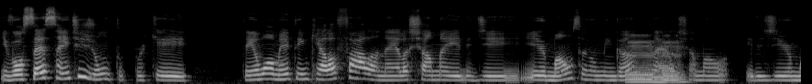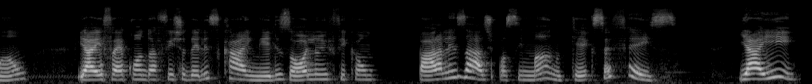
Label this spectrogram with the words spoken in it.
E você sente junto, porque tem um momento em que ela fala, né? Ela chama ele de irmão, se eu não me engano, né? Ela Uhum. chama eles de irmão. E aí foi quando a ficha deles cai. Eles olham e ficam paralisados, tipo assim, mano, o que que você fez? E aí,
